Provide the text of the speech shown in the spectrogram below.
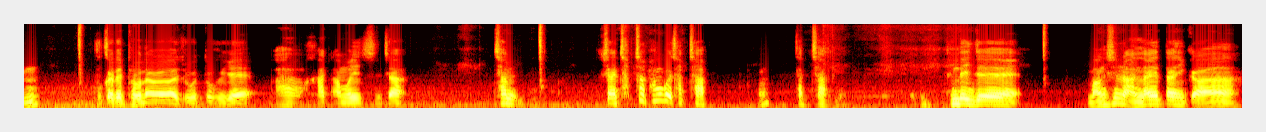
음? 국가대표로 나가가지고 또 그게, 아, 가- 아무리 진짜, 참, 그냥 찹찹한 거예요, 찹찹. 응? 찹찹. 근데 이제, 망신을 안 나겠다니까,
